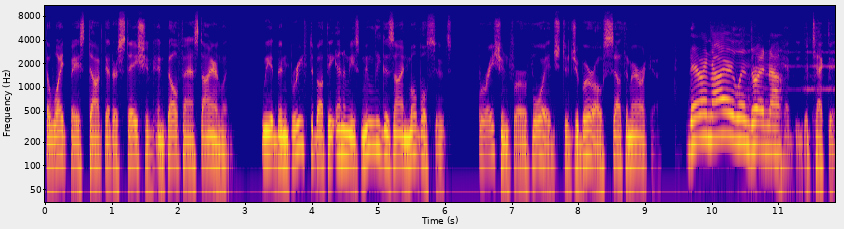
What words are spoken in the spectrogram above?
The White Base docked at our station in Belfast, Ireland. We had been briefed about the enemy's newly designed mobile suits, preparation for our voyage to Jaburo, South America. They're in Ireland right now. Had been detected.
